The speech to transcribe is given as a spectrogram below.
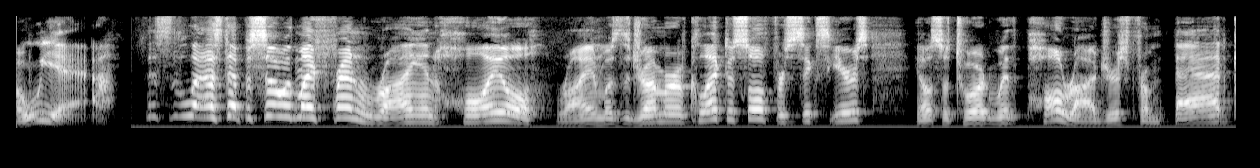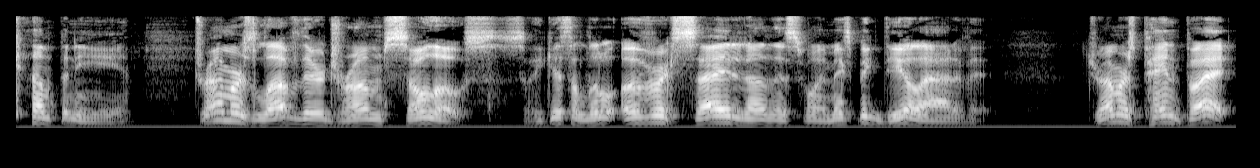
Oh, yeah. This is the last episode with my friend Ryan Hoyle. Ryan was the drummer of Collective Soul for six years. He also toured with Paul Rodgers from Bad Company. Drummers love their drum solos, so he gets a little overexcited on this one, makes big deal out of it. Drummers pain butt.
